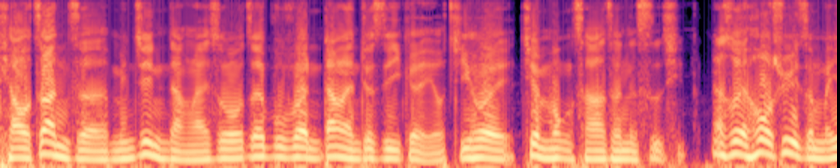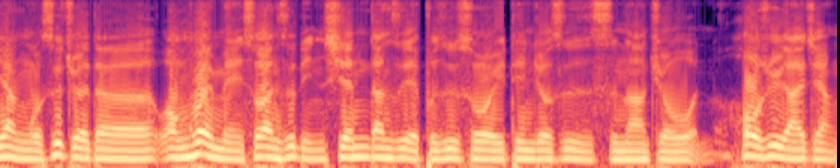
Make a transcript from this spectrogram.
挑战者民进党来说，这部分当然就是一个有机会见缝插针的事情。那所以后续怎么样？我是觉得王惠美虽然是领先，但是也不是说一定就是十拿九稳了。后续来讲，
